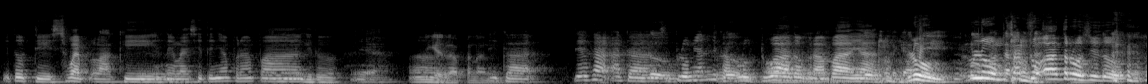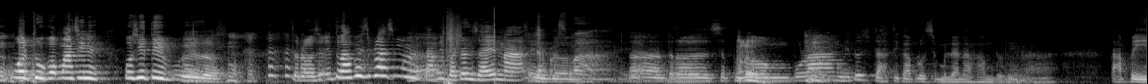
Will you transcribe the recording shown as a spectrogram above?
itu di swab lagi nilai CT-nya berapa gitu Iya. Tiga delapanan. tiga dia kan ada Belum. sebelumnya itu 32 Belum. atau berapa ya? Belum, mendekati. belum. Belum, belum. Saya doa terus itu. Waduh kok masih positif gitu. Terus itu habis plasma tapi badan saya enak Sudah gitu. plasma, iya. Heeh, terus sebelum pulang itu sudah 39 alhamdulillah. Tapi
